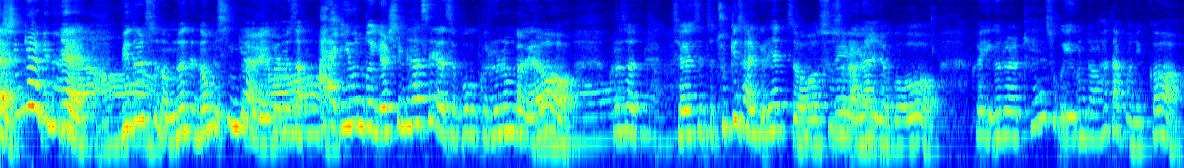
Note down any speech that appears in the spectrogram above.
네. 신기하긴 하다. 예, 아. 믿을 순 없는데 너무 신기하대요. 네. 그러면서 아 이 운동 열심히 하세요. 저 보고 그러는 거예요. 아. 그래서 제가 진짜 죽기 살기를 했죠. 수술 네. 안 하려고. 그 이거를 계속 이 운동을 하다 보니까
